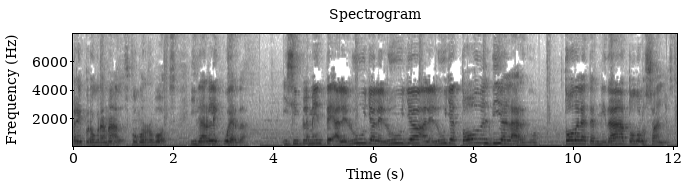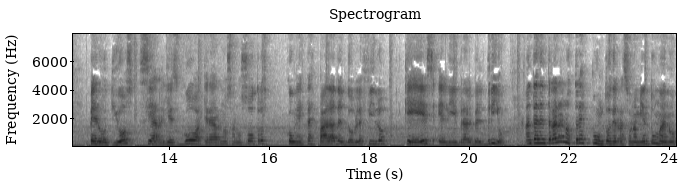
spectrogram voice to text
preprogramados como robots y darle cuerda. Y simplemente aleluya, aleluya, aleluya, todo el día largo, toda la eternidad, todos los años. Pero Dios se arriesgó a crearnos a nosotros con esta espada del doble filo que es el libre albedrío. Antes de entrar en los tres puntos de razonamiento humano,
